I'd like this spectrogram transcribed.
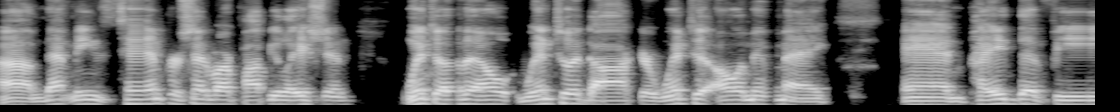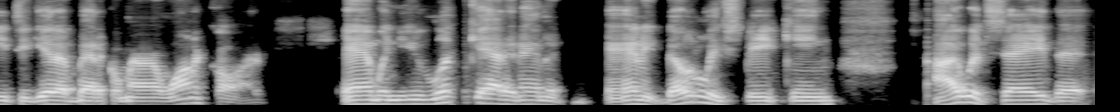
Um, that means 10% of our population went to the, went to a doctor, went to OMMA, and paid the fee to get a medical marijuana card. And when you look at it anecdotally speaking, I would say that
